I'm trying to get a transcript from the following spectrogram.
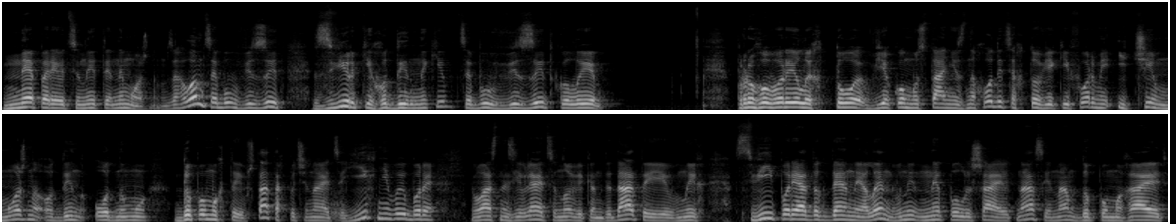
не переоцінити не можна. Загалом це був візит звірки годинників. Це був візит, коли проговорили, хто в якому стані знаходиться, хто в якій формі і чим можна один одному допомогти. В Штатах починаються їхні вибори. Власне, з'являються нові кандидати, і в них свій порядок денний, але вони не полишають нас і нам допомагають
